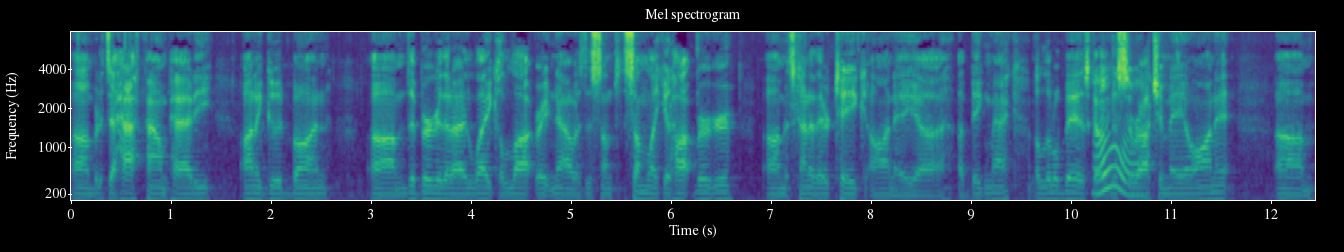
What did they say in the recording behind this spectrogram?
Um, but it's a half pound patty on a good bun. Um, the burger that I like a lot right now is the some some like it hot burger. Um, it's kind of their take on a uh, a Big Mac a little bit. It's got like a Oh. sriracha mayo on it. Um,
